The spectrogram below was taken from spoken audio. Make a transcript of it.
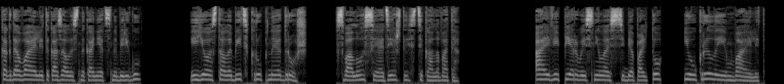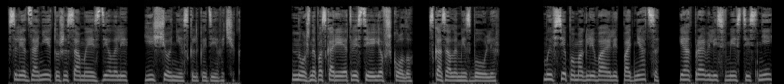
Когда Вайолет оказалась наконец на берегу, ее стала бить крупная дрожь, с волос и одежды стекала вода. Айви первой сняла с себя пальто и укрыла им Вайлет. Вслед за ней то же самое сделали еще несколько девочек. «Нужно поскорее отвезти ее в школу», — сказала мисс Боулер. Мы все помогли Вайлет подняться и отправились вместе с ней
